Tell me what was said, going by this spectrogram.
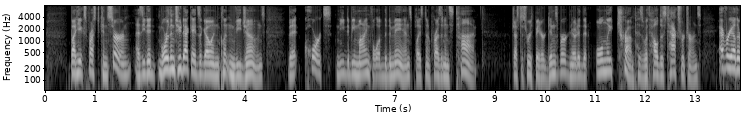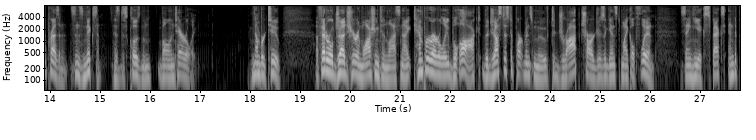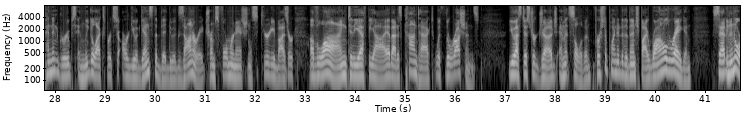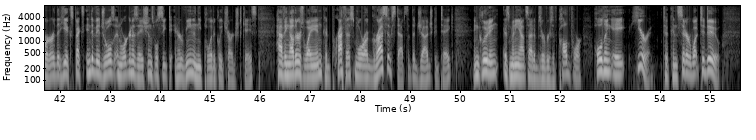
but he expressed concern, as he did more than two decades ago in Clinton v. Jones, that courts need to be mindful of the demands placed on a president's time. Justice Ruth Bader Ginsburg noted that only Trump has withheld his tax returns. Every other president since Nixon has disclosed them voluntarily. Number two, a federal judge here in Washington last night temporarily blocked the Justice Department's move to drop charges against Michael Flynn, saying he expects independent groups and legal experts to argue against the bid to exonerate Trump's former national security advisor of lying to the FBI about his contact with the Russians. U.S. District Judge Emmett Sullivan, first appointed to the bench by Ronald Reagan, said in an order that he expects individuals and organizations will seek to intervene in the politically charged case. Having others weigh in could preface more aggressive steps that the judge could take, including, as many outside observers have called for, holding a hearing to consider what to do.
